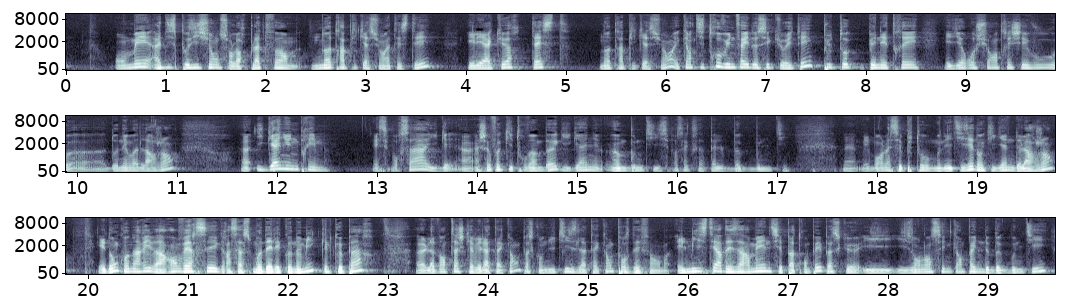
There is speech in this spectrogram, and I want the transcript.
On met à disposition sur leur plateforme notre application à tester et les hackers testent notre application. Et quand ils trouvent une faille de sécurité, plutôt que pénétrer et dire oh, je suis rentré chez vous, euh, donnez-moi de l'argent, euh, ils gagnent une prime. Et c'est pour ça, à chaque fois qu'ils trouvent un bug, ils gagnent un bounty. C'est pour ça que ça s'appelle bug bounty. Euh, mais bon, là, c'est plutôt monétisé, donc ils gagnent de l'argent. Et donc, on arrive à renverser, grâce à ce modèle économique, quelque part, l'avantage qu'avait l'attaquant, parce qu'on utilise l'attaquant pour se défendre. Et le ministère des Armées ne s'est pas trompé, parce qu'ils ils ont lancé une campagne de bug bounty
